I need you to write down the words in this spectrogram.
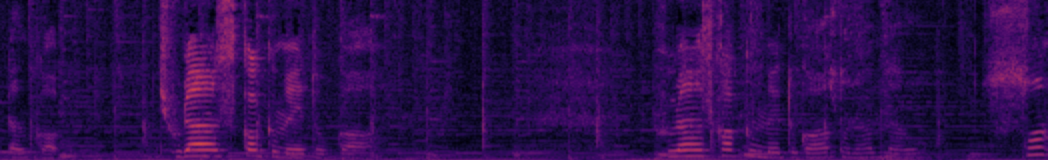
ー、なんかフランス革命とかフランス革命とかあとなんだろう。そっ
